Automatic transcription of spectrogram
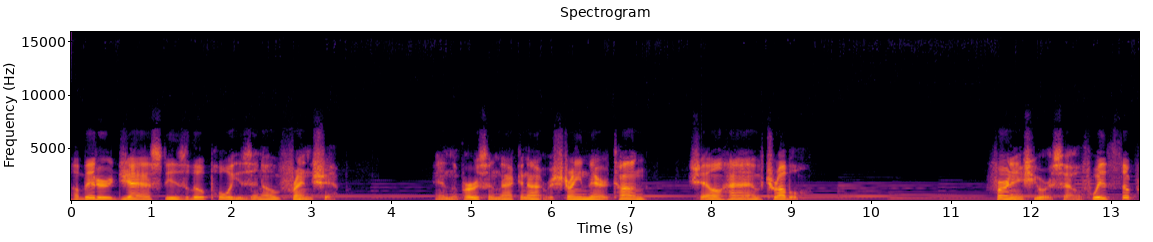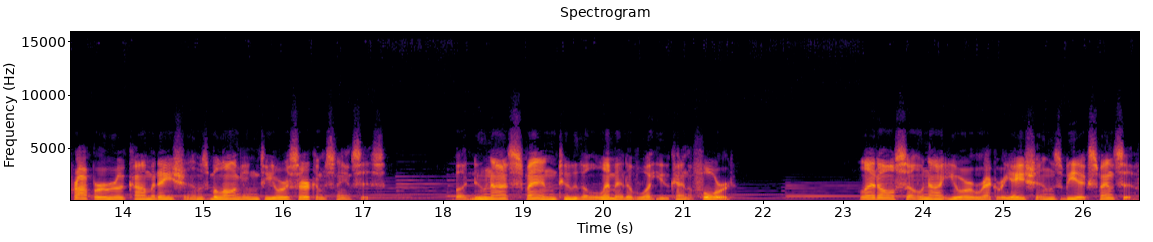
A bitter jest is the poison of friendship, and the person that cannot restrain their tongue shall have trouble. Furnish yourself with the proper accommodations belonging to your circumstances but do not spend to the limit of what you can afford. Let also not your recreations be expensive,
